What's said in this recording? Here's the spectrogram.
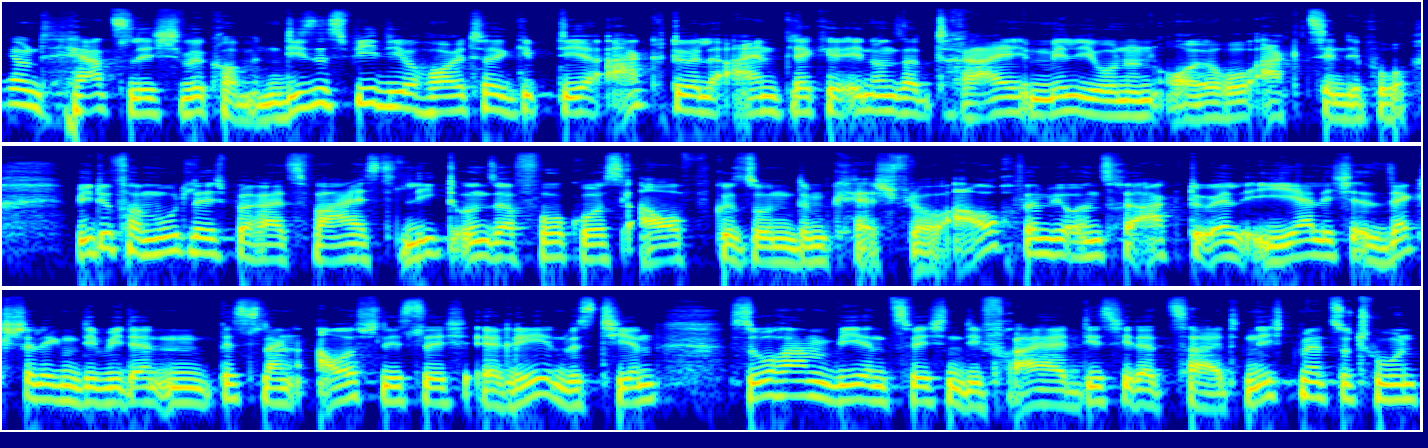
Hi und herzlich willkommen. Dieses Video heute gibt dir aktuelle Einblicke in unser 3 Millionen Euro Aktiendepot. Wie du vermutlich bereits weißt, liegt unser Fokus auf gesundem Cashflow. Auch wenn wir unsere aktuell jährlich sechsstelligen Dividenden bislang ausschließlich reinvestieren, so haben wir inzwischen die Freiheit, dies jederzeit nicht mehr zu tun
